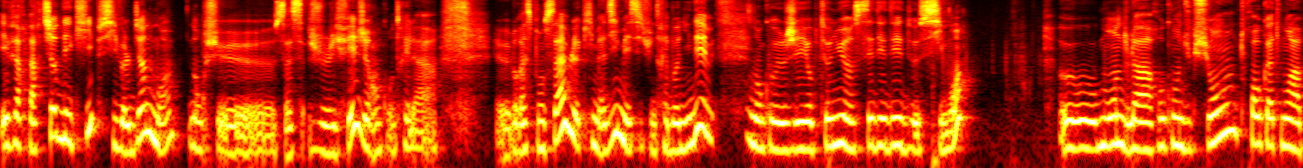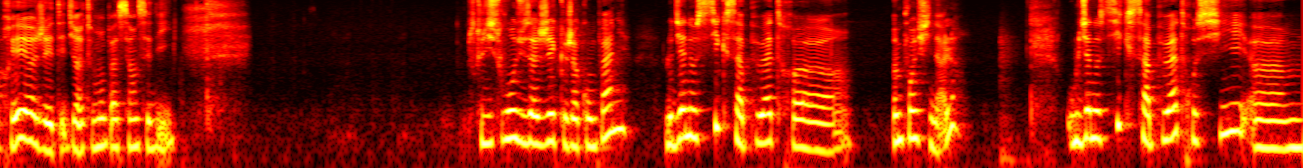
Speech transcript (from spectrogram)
et faire partir de l'équipe s'ils veulent bien de moi. Donc, je, je l'ai fait, j'ai rencontré la, euh, le responsable qui m'a dit, mais c'est une très bonne idée. Donc, j'ai obtenu un CDD de six mois au moment de la reconduction, trois ou quatre mois après, j'ai été directement passé en CDI. Ce que je dis souvent aux usagers que j'accompagne, le diagnostic, ça peut être un point final. Ou le diagnostic, ça peut être aussi euh,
